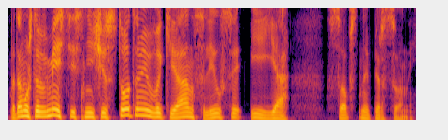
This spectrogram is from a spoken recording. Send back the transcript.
потому что вместе с нечистотами в океан слился и я собственной персоной.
